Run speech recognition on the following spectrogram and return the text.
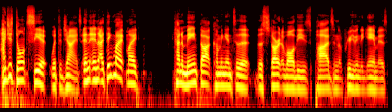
I just don't see it with the Giants. And and I think my my kind of main thought coming into the the start of all these pods and the previewing the game is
